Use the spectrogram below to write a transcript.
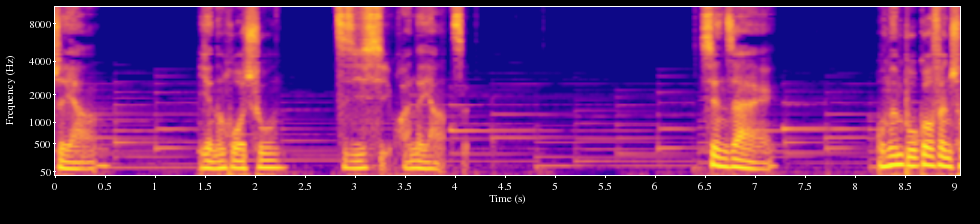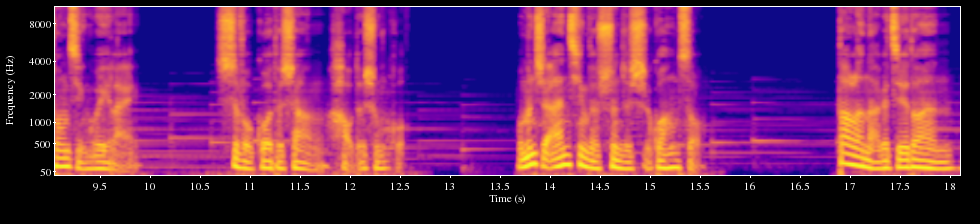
这样，也能活出自己喜欢的样子。现在，我们不过分憧憬未来是否过得上好的生活，我们只安静的顺着时光走。到了哪个阶段，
